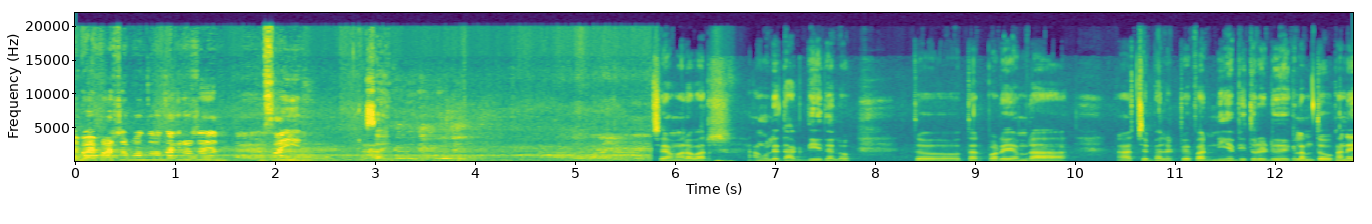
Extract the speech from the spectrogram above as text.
এ ভাই পাঁচশো পঞ্চান্ন জাকির হোসেন হুসাইন। সাইদ হচ্ছে আমার আবার আঙুলে দাগ দিয়ে দিল। তো তারপরে আমরা হচ্ছে ব্যালট পেপার নিয়ে ভিতরে ঢুকে গেলাম। তো ওখানে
